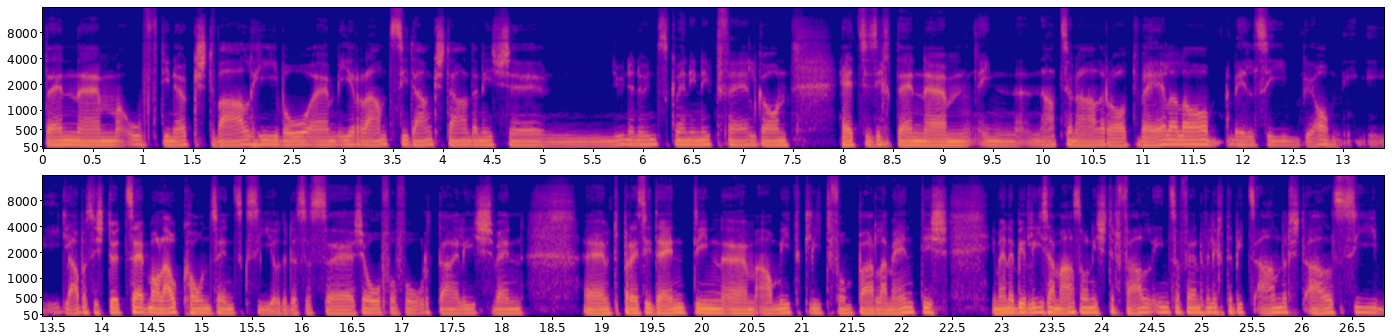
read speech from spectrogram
dann ähm, auf die nächste Wahl hin, wo ähm, ihre Amtszeit angestanden ist, äh, 99, wenn ich nicht fehlgehe, hat sie sich dann ähm, in Nationalrat wählen lassen, weil sie, ja, ich, glaube, es ist dort mal auch Konsens gewesen, oder dass es äh, schon von Vorteil ist, wenn äh, die Präsidentin äh, auch Mitglied vom Parlament ist. Ich meine, bei Lisa Mason ist der Fall insofern vielleicht ein bisschen anders, als sie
